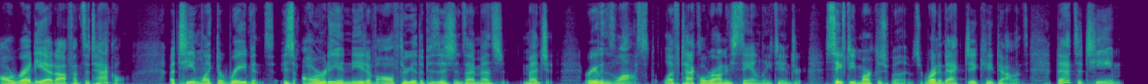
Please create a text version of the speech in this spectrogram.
already at offensive tackle. A team like the Ravens is already in need of all three of the positions I mentioned. mentioned. Ravens lost left tackle Ronnie Stanley to injury, safety Marcus Williams, running back J.K. Dobbins. That's a team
